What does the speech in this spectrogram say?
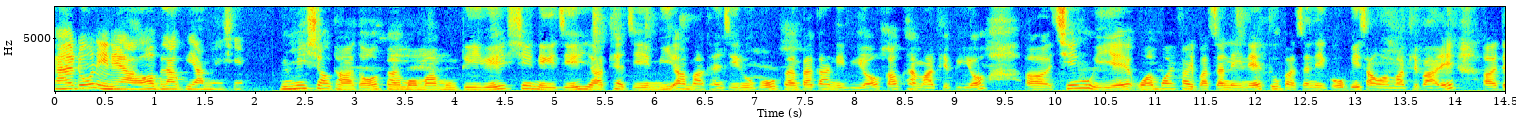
ဘဏ်တိုးအနေနဲ့ရောဘယ်လောက်ပြရမလဲရှင် မိမိလျှောက်ထားသောဗန်ပေါ်မှာမူတည်၍ရှင်းနေခြင်းရာဖြတ်ခြင်းမိအမာခံခြင်းတို့ကိုဗန်ဘက်ကနေပြီးတော့ကောက်ခံမှာဖြစ်ပြီးတော့အာချင်းငွေရဲ့1.5%နဲ့2%ကိုပေးဆောင်ရမှာဖြစ်ပါတယ်။အာတ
